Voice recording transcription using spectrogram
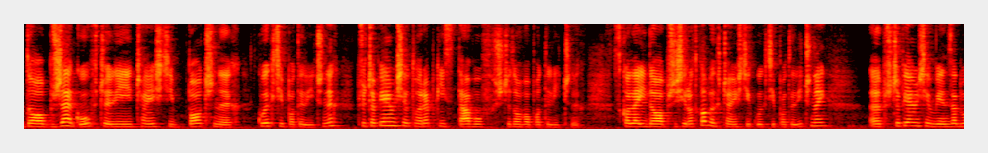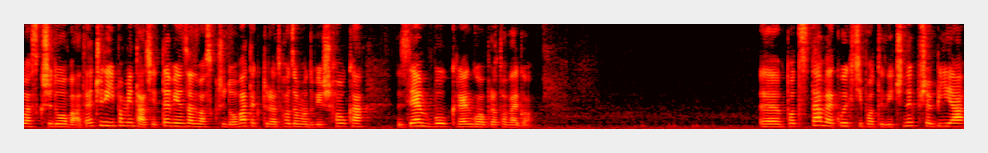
Do brzegów, czyli części bocznych kłykci potylicznych, przyczepiają się torebki stawów szczytowo-potylicznych. Z kolei do przyśrodkowych części kłykci potylicznej e, przyczepiają się więzadła skrzydłowate, czyli pamiętacie, te więzadła skrzydłowate, które odchodzą od wierzchołka zębu kręgu obrotowego. E, podstawę kłykci potylicznych przebija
